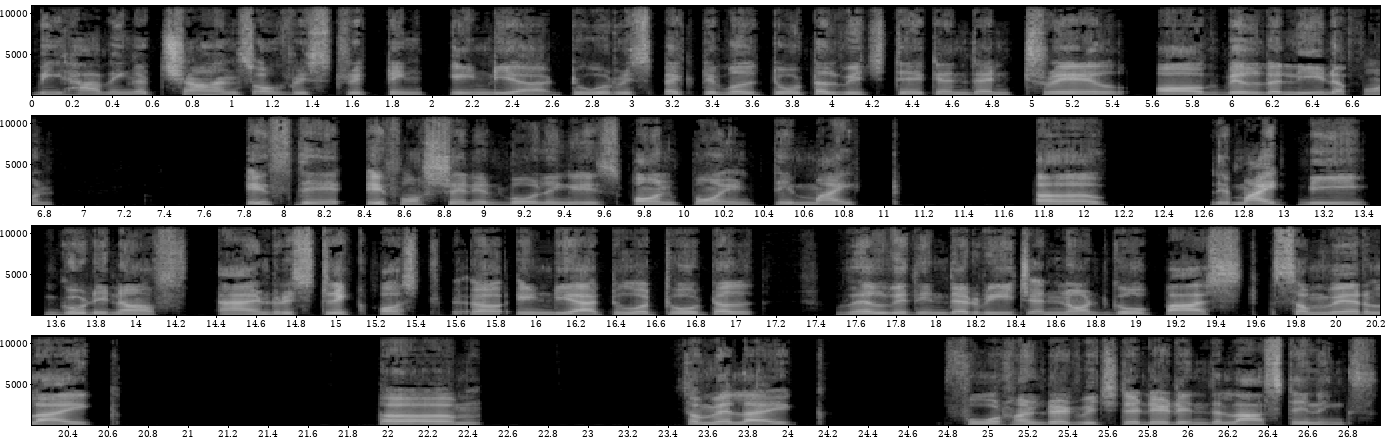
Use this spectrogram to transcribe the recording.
be having a chance of restricting India to a respectable total, which they can then trail or build a lead upon. If they, if Australian bowling is on point, they might, uh, they might be good enough and restrict Aust- uh, India to a total well within their reach and not go past somewhere like, um, somewhere like 400, which they did in the last innings,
